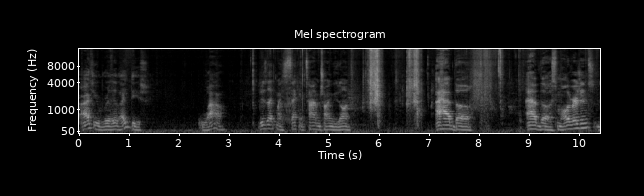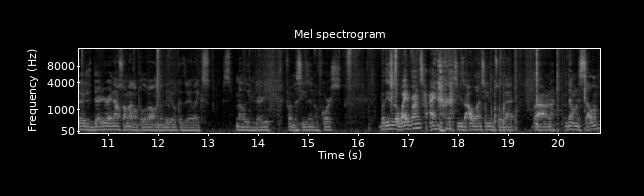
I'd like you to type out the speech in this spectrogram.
I actually really like these. Wow. This is like my second time trying these on. I have the I have the smaller versions. They're just dirty right now, so I'm not gonna pull them out on the video because they're like smelly and dirty from the season, of course. But these are the white ones. I never got to use. I want to use them so bad, but I don't know. And then I'm gonna sell them.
